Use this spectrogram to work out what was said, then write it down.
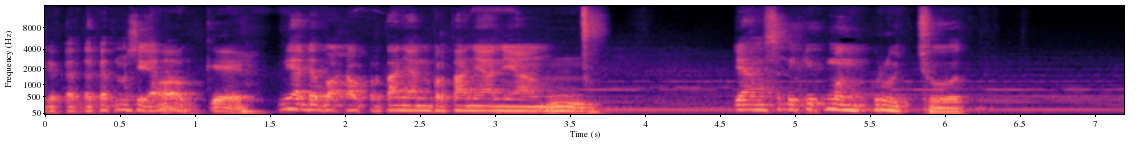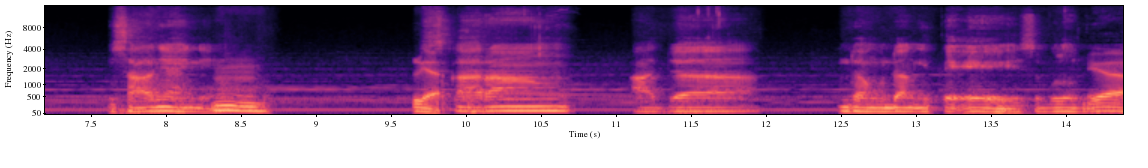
dekat-dekat masih ada. Oke. Ini ada bakal pertanyaan-pertanyaan yang Hmm. yang sedikit mengkerucut. Misalnya ini. Hmm. Ya. Sekarang ada undang-undang ITE sebelumnya Ya.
